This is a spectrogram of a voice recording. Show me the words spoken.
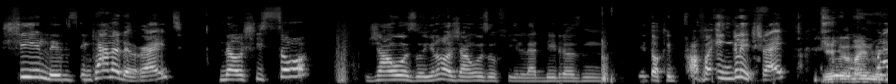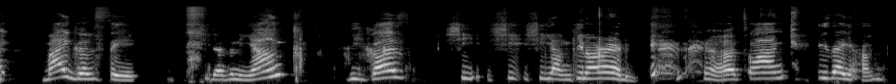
She lives in Canada, right? No, she saw Jean Ozo. You know how Jean Ozo feel that they doesn't they talking proper English, right? Yeah, mind my, me. My girl say she doesn't yank because she she she yanking already. Her twang is a yank.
